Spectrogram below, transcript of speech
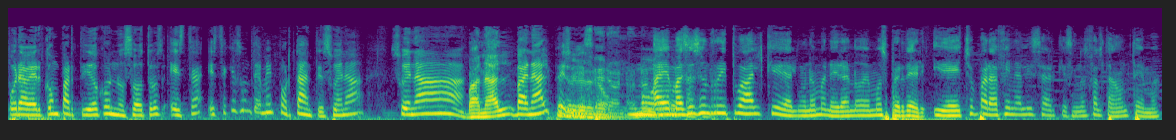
por haber compartido con nosotros esta, este que es un tema importante. Suena, suena Banal. banal, pero, Sí, es pero no, muy Además es un ritual que de alguna manera no debemos perder. Y de hecho, para finalizar, que si nos faltaba un tema,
